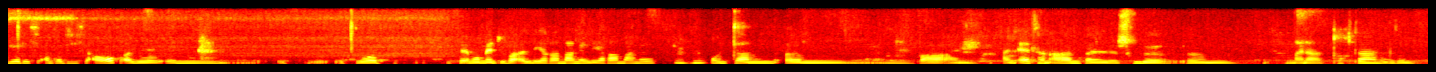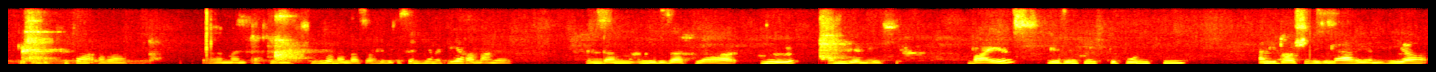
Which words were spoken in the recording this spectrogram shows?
würde ich natürlich auch, also ähm, ist, ist, so, ist ja im Moment überall Lehrermangel, Lehrermangel. Mhm. Und dann ähm, war ein, ein Elternabend bei der Schule ähm, meiner Tochter, also geht in die Kita, aber äh, meine Tochter in die Schule und dann war es auch, wie ist denn hier mit Lehrermangel? Und dann haben die gesagt, ja, nö, haben wir nicht, weil wir sind nicht gebunden an die deutschen Regularien. Wir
